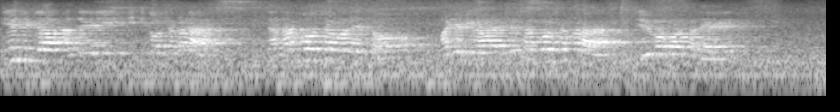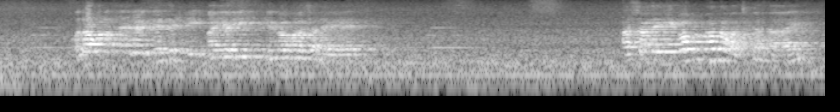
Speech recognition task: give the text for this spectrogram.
自由席は後より1号車から7号車までと前よりは13号車から15号車です小田原線自由席前より15号車で。す発車で5分ほどお待ちください。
